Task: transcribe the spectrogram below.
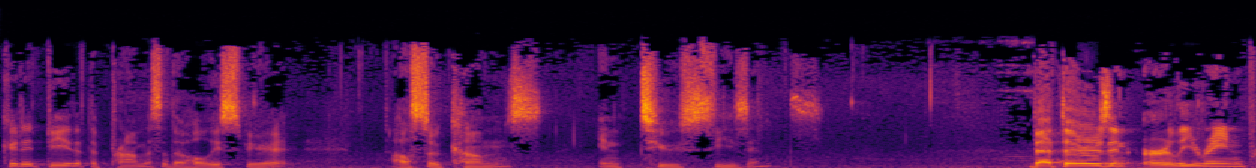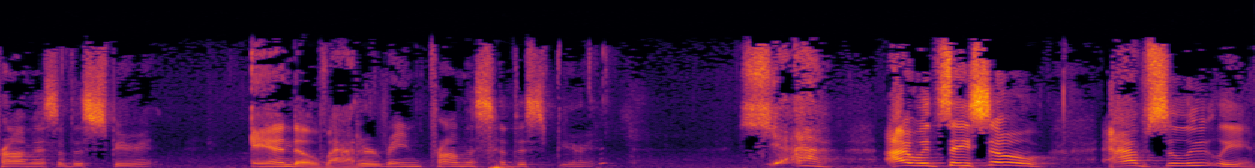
could it be that the promise of the Holy Spirit also comes in two seasons? That there's an early rain promise of the Spirit and a latter rain promise of the Spirit? Yeah, I would say so. Absolutely.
